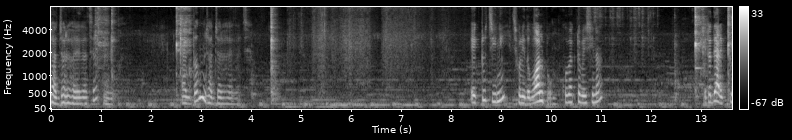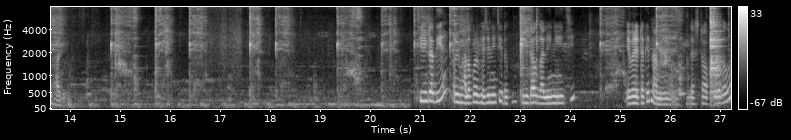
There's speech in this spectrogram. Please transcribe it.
ঝরঝরে হয়ে গেছে। একদম ঝরঝরে হয়ে গেছে। একটু চিনি ছড়িয়ে দেবো, অল্প, খুব একটা বেশি না। এটা দিয়ে আরেকটু ভাজবো। চিনিটা দিয়ে আমি ভালো করে ভেজে নিয়েছি, দেখুন, চিনিটাও গালিয়ে নিয়েছি। এবার এটাকে নামিয়ে নেব, গ্যাসটা অফ করে দেবো।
